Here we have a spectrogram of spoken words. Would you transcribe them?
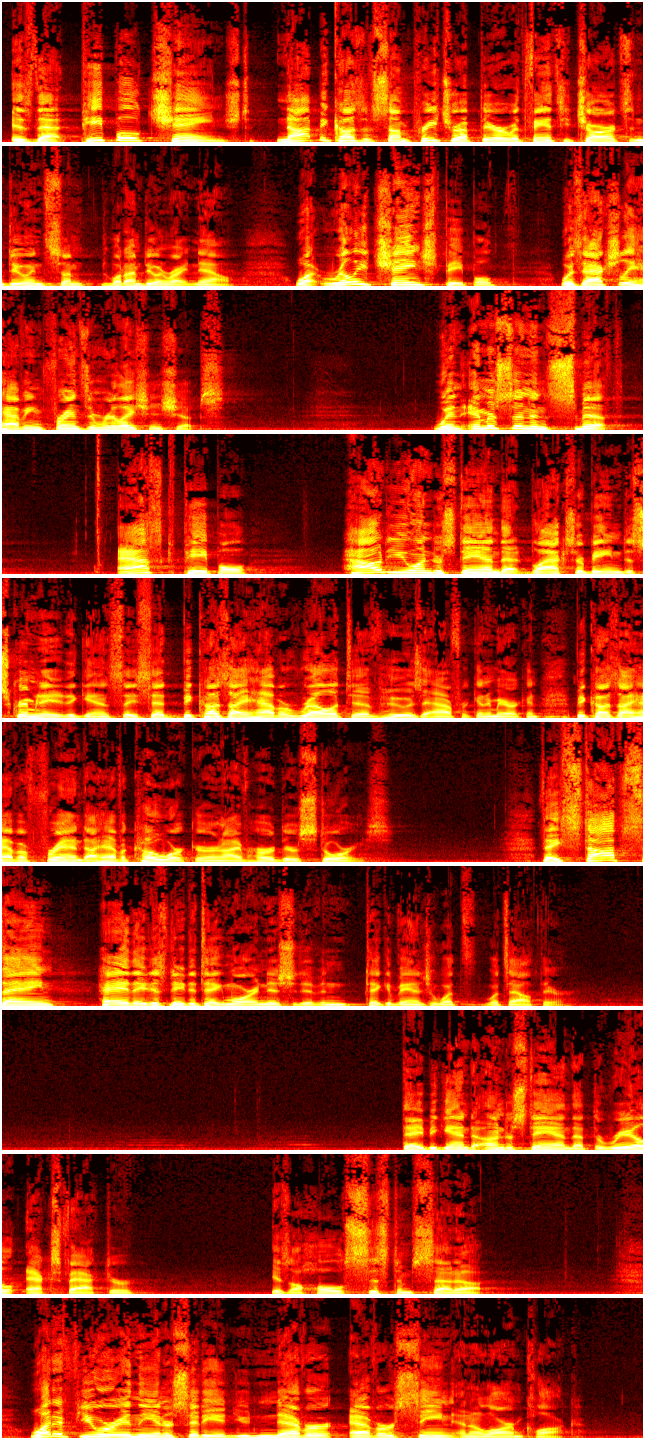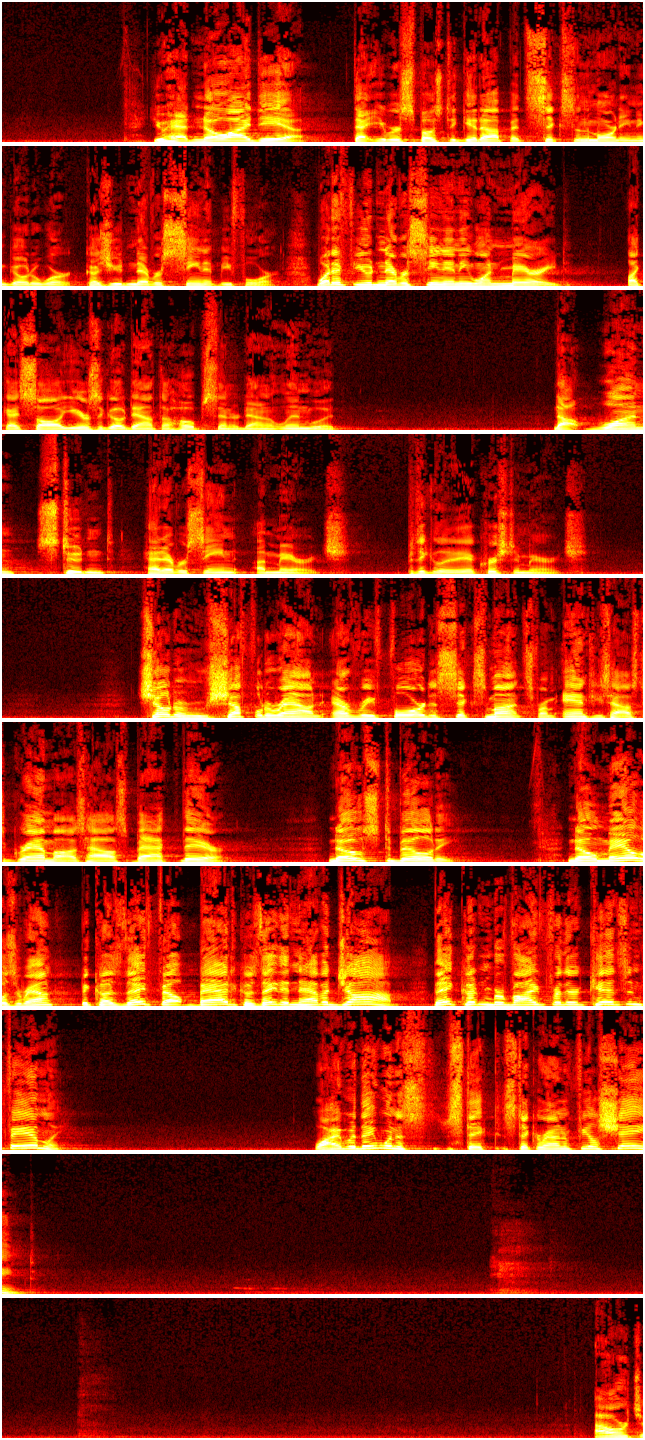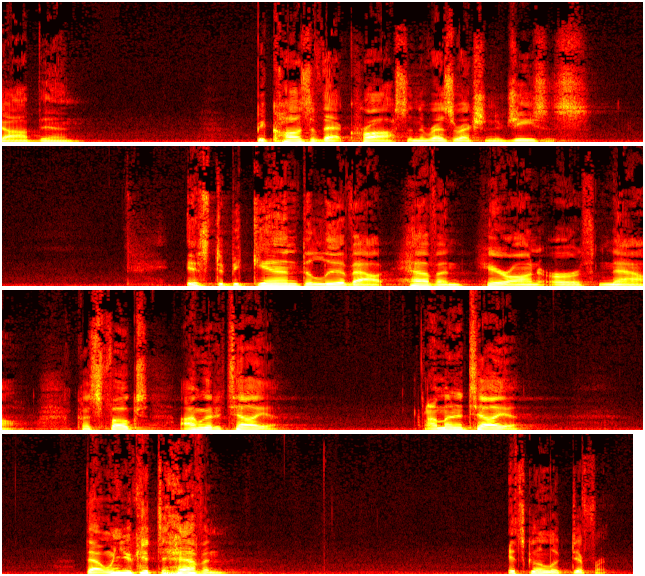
is that people changed not because of some preacher up there with fancy charts and doing some what I'm doing right now. What really changed people was actually having friends and relationships. When Emerson and Smith asked people, How do you understand that blacks are being discriminated against? They said, Because I have a relative who is African American, because I have a friend, I have a coworker, and I've heard their stories. They stopped saying, Hey, they just need to take more initiative and take advantage of what's, what's out there. They began to understand that the real X factor is a whole system set up what if you were in the inner city and you'd never ever seen an alarm clock? You had no idea that you were supposed to get up at six in the morning and go to work because you'd never seen it before. What if you'd never seen anyone married, like I saw years ago down at the Hope Center down at Linwood? Not one student had ever seen a marriage, particularly a Christian marriage. Children shuffled around every four to six months from auntie's house to grandma's house back there. No stability. No male was around because they felt bad because they didn't have a job. They couldn't provide for their kids and family. Why would they want to stick, stick around and feel shamed? Our job then because of that cross and the resurrection of Jesus is to begin to live out heaven here on earth now. Because, folks, I'm going to tell you, I'm going to tell you that when you get to heaven, it's going to look different.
